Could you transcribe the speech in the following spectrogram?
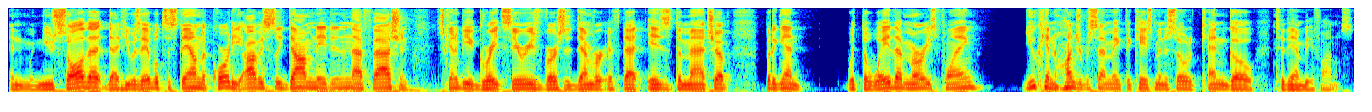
And when you saw that that he was able to stay on the court, he obviously dominated in that fashion. It's going to be a great series versus Denver if that is the matchup. But again, with the way that Murray's playing, you can 100% make the case Minnesota can go to the NBA Finals.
